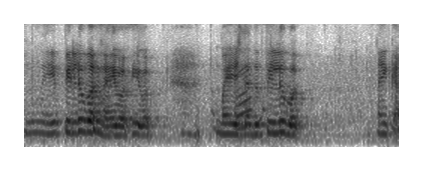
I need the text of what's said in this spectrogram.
नाही पिल्लू बघ नाही बघ हे बघ. महेश दादू पिल्लू बघ. नाही का?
